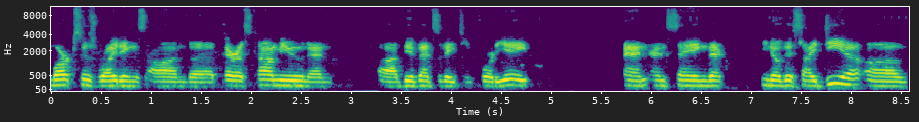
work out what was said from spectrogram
Marx's writings on the Paris Commune and uh, the events of 1848, and, and saying that, you know, this idea of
